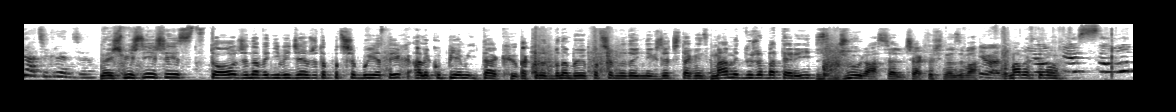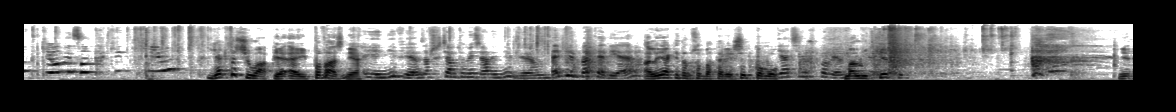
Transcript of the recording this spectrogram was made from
Ja Cię kręcę. Najśmieszniejsze jest to, że nawet nie wiedziałem, że to potrzebuję tych, ale kupiłem i tak, akurat, bo nam były potrzebne do innych rzeczy, tak więc mamy dużo baterii z Duracell, czy jak to się nazywa. Nieważne. Mamy w tym... Jakie słodkie, one są takie cute! Jak to się łapie? Ej, poważnie. Ej, nie wiem, zawsze chciałam to mieć, ale nie wiem. Najpierw baterie. Ale jakie tam są baterie? Szybko mów. Ja Ci już powiem. Malutkie czy... Nie,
